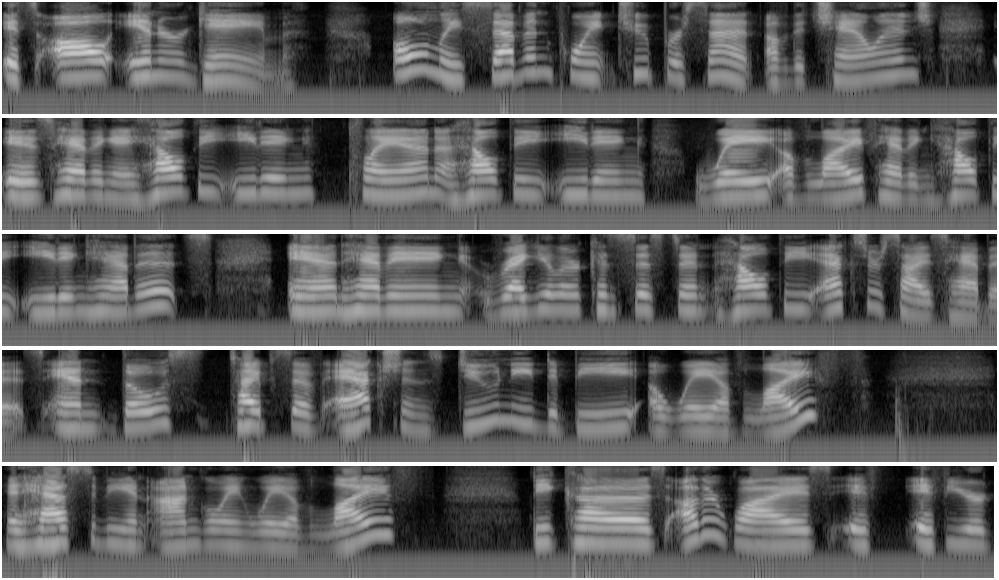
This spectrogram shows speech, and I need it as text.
It's all inner game. Only 7.2% of the challenge is having a healthy eating plan, a healthy eating way of life, having healthy eating habits, and having regular, consistent, healthy exercise habits. And those types of actions do need to be a way of life. It has to be an ongoing way of life because otherwise, if, if you're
